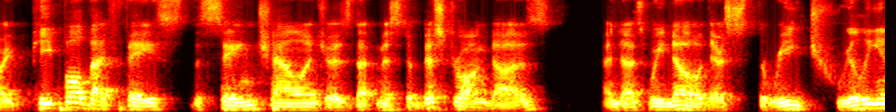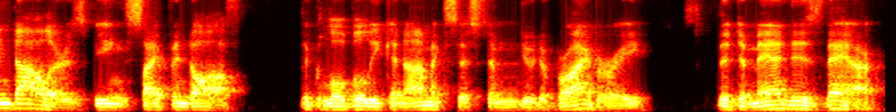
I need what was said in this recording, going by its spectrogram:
right? People that face the same challenges that Mr. Bistrong does. And as we know, there's $3 trillion being siphoned off the global economic system due to bribery. The demand is there.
